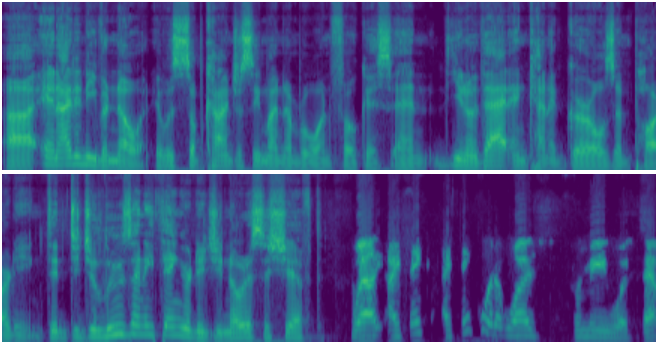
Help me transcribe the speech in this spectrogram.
Uh, and I didn't even know it. It was subconsciously my number one focus, and you know that, and kind of girls and partying. Did did you lose anything, or did you notice a shift? Well, I think I think what it was for me was that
